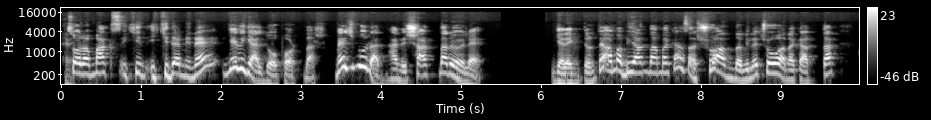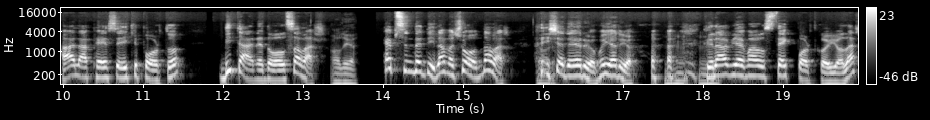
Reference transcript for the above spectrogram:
Evet. Sonra Max 2 2'de mi ne geri geldi o portlar. Mecburen hani şartlar öyle gerektirdi ama bir yandan bakarsan şu anda bile çoğu anakartta hala PS2 portu bir tane de olsa var. Oluyor. Hepsinde değil ama çoğunda var. İşe de yarıyor mu? Yarıyor. Klavye, mouse, tek port koyuyorlar.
